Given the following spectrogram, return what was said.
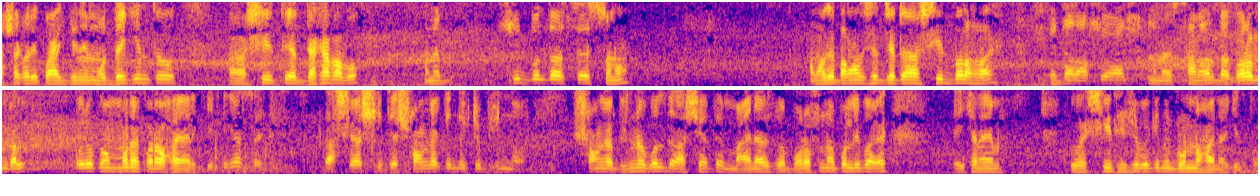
আশা করি কয়েকদিনের মধ্যেই কিন্তু শীতের দেখা পাবো। মানে শীত বলতে হচ্ছে শোনো, আমাদের বাংলাদেশের যেটা শীত বলা হয়, এটা রাশিয়ার মানে সামার বা গরমকাল ওরকম মনে করা হয় আর কি, ঠিক আছে? রাশিয়ার শীতের সংজ্ঞা কিন্তু একটু ভিন্ন। সংজ্ঞা ভিন্ন বলতে রাশিয়াতে মাইনাস বা বরফ না পড়লে পারে এইখানে শীত হিসেবে কিন্তু গণ্য হয় না কিন্তু।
